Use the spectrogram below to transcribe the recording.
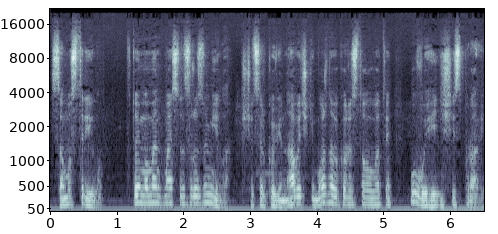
самострілом. В той момент Мейсон зрозуміла, що циркові навички можна використовувати у вигіднішій справі.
